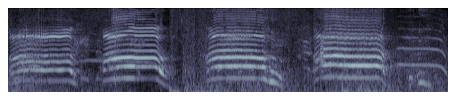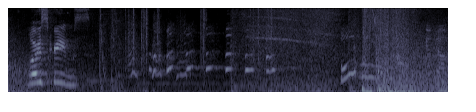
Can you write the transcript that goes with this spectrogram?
Oh! Oh! Oh! Ah! More screams. Ooh, Good job.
